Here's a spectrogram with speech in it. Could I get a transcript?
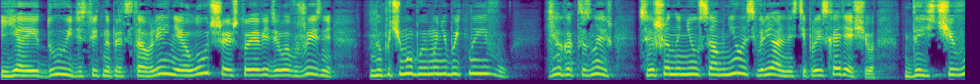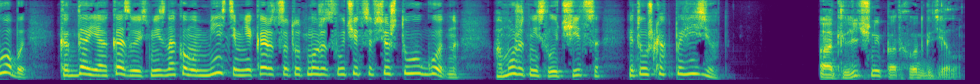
И я иду, и действительно представление лучшее, что я видела в жизни. Но почему бы ему не быть наяву? Я, как ты знаешь, совершенно не усомнилась в реальности происходящего. Да из чего бы? Когда я оказываюсь в незнакомом месте, мне кажется, тут может случиться все, что угодно, а может не случиться. Это уж как повезет. Отличный подход к делу.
